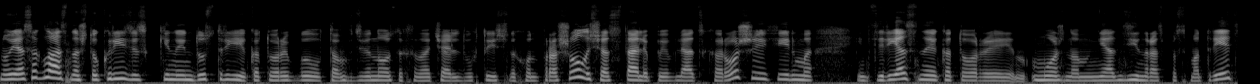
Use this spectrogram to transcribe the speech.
Ну, я согласна, что кризис киноиндустрии, который был там в 90-х и начале 2000-х, он прошел, и сейчас стали появляться хорошие фильмы, интересные, которые можно не один раз посмотреть.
